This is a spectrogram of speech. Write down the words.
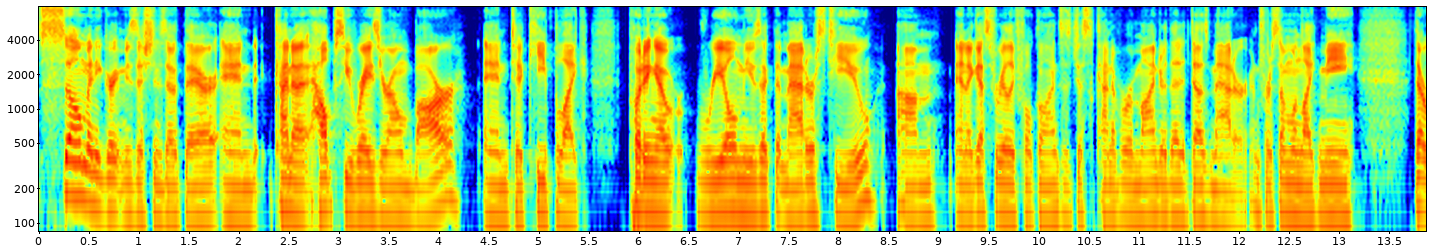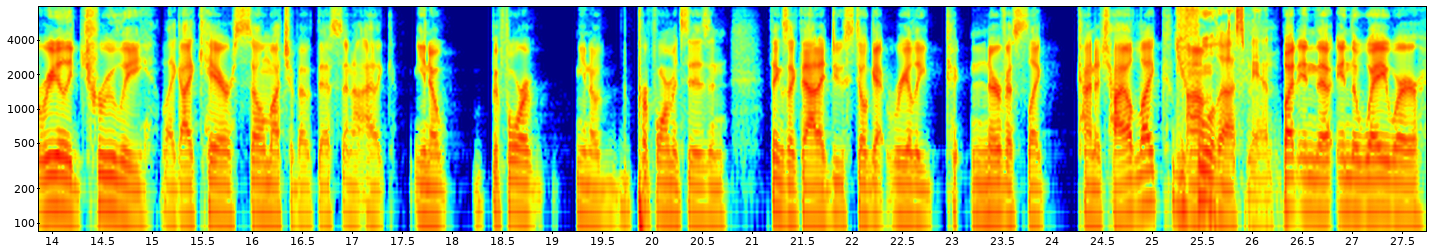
so many great musicians out there and kind of helps you raise your own bar and to keep like putting out real music that matters to you. Um, and I guess really Folk Alliance is just kind of a reminder that it does matter. And for someone like me, that really truly like I care so much about this, and I like you know before you know performances and things like that, I do still get really c- nervous, like kind of childlike. You Um, fooled us, man. but in the in the way where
